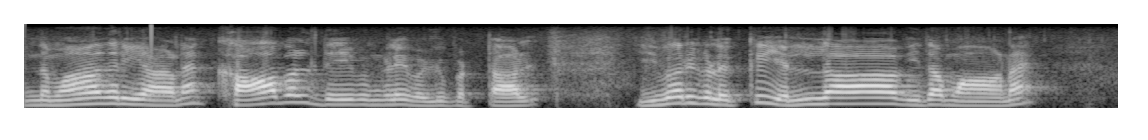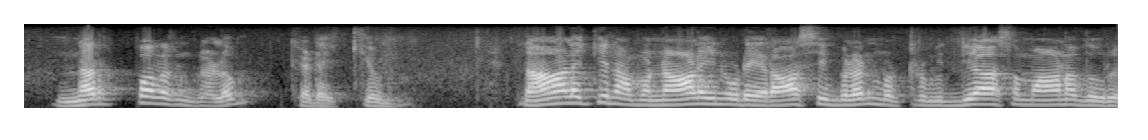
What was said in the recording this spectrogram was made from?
இந்த மாதிரியான காவல் தெய்வங்களை வழிபட்டால் இவர்களுக்கு எல்லா விதமான நற்பலன்களும் கிடைக்கும். நாளைக்கு நம்ம நாளையினுடைய ராசி பலன் மற்றும் வித்தியாசமானதொரு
